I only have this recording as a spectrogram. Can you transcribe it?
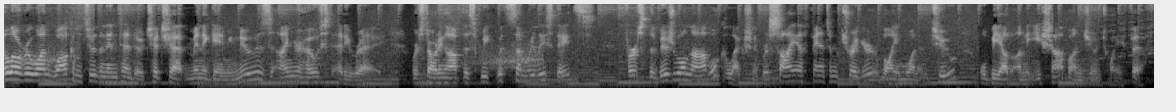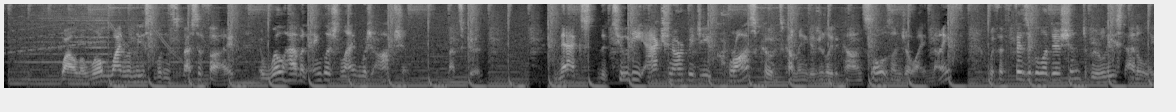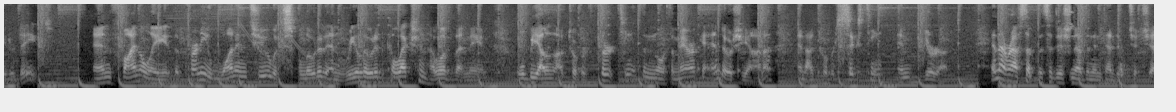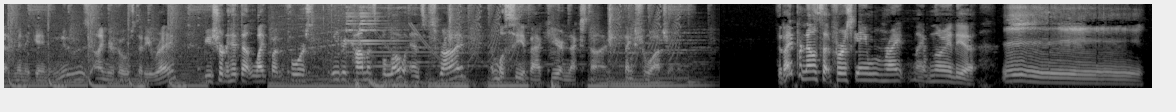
Hello, everyone. Welcome to the Nintendo Chit Chat Minigaming News. I'm your host, Eddie Ray. We're starting off this week with some release dates. First, the visual novel collection of Grisaia Phantom Trigger, Volume 1 and 2, will be out on the eShop on June 25th. While a worldwide release wasn't specified, it will have an English language option. That's good. Next, the 2D action RPG CrossCode's coming digitally to consoles on July 9th, with a physical edition to be released at a later date. And finally, the Perny 1 and 2 Exploded and Reloaded collection, I love that name, will be out on October 13th in North America and Oceania, and October 16th in Europe. And that wraps up this edition of the Nintendo Chit Chat Minigaming News. I'm your host, Eddie Ray. Be sure to hit that like button for us, leave your comments below, and subscribe, and we'll see you back here next time. Thanks for watching. Did I pronounce that first game right? I have no idea. Eh.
